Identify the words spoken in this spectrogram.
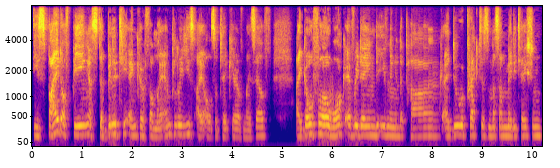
despite of being a stability anchor for my employees, I also take care of myself. I go for a walk every day in the evening in the park. I do practice some meditation,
